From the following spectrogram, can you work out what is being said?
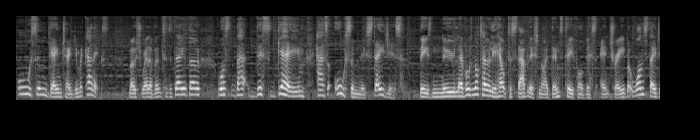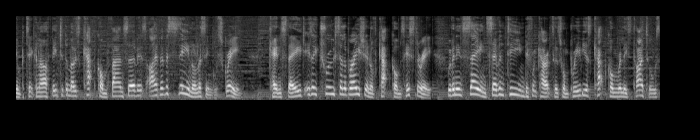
awesome game changing mechanics. Most relevant to today though was that this game has awesome new stages. These new levels not only helped establish an identity for this entry, but one stage in particular featured the most Capcom fan service I've ever seen on a single screen. Ken Stage is a true celebration of Capcom's history, with an insane 17 different characters from previous Capcom released titles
